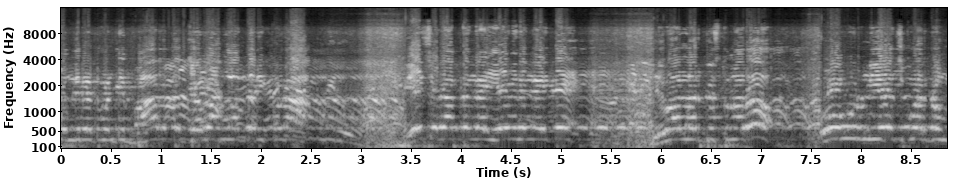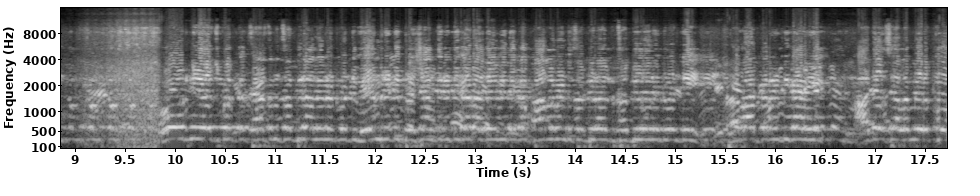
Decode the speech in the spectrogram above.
పొందినటువంటి భారత జవాన్లందరికీ కూడా దేశవ్యాప్తంగా ఏ విధంగా అయితే నివాళులు అర్పిస్తున్నారో కోవూరు నియోజకవర్గం కోవూరు నియోజకవర్గ శాసనసభ్యురాలైనటువంటి వేమిరెడ్డి ప్రశాంత్ రెడ్డి గారు అదేవిధంగా పార్లమెంట్ సభ్యురాలు సభ్యులైనటువంటి ప్రభాకర్ రెడ్డి గారి ఆదేశాల మేరకు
